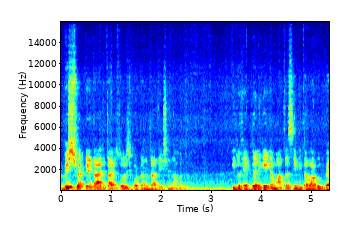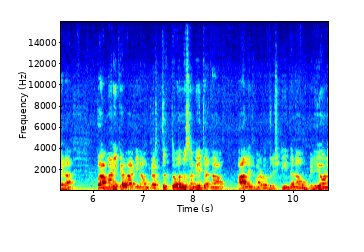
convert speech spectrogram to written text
ವಿಶ್ವಕ್ಕೆ ದಾರಿ ತಾರಿ ತೋರಿಸಿಕೊಟ್ಟಂಥ ದೇಶ ನಮ್ಮದು. ಇದು ಹೆಗ್ಗಳಿಕೆಗೆ ಮಾತ್ರ ಸೀಮಿತವಾಗುವುದು ಬೇಡ. ಪ್ರಾಮಾಣಿಕವಾಗಿ ನಾವು ಕರ್ತೃತ್ವವನ್ನು ಸಮೇತ ನಾವು ಪಾಲನೆ ಮಾಡುವ ದೃಷ್ಟಿಯಿಂದ ನಾವು ಬೆಳೆಯೋಣ.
